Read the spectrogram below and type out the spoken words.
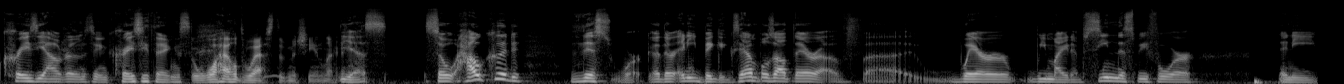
crazy algorithms doing crazy things. The wild west of machine learning. Yes. So how could this work? Are there any big examples out there of uh, where we might have seen this before? Any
